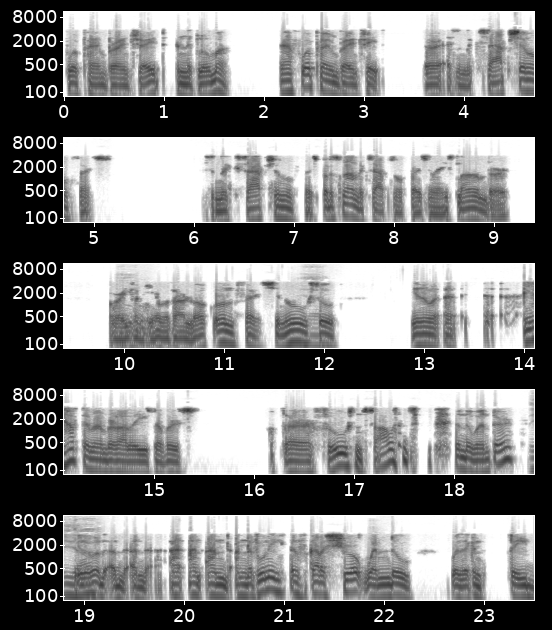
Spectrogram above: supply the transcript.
four pound brown trout in the Glomma. Now, a four pound brown trout there is an exceptional fish. It's an exceptional fish, but it's not an exceptional fish in Iceland or or even here with our local fish. You know, Yeah. so you know, uh, uh, you have to remember a lot of these rivers are frozen solids in the winter. they You know, and and, and and and they've only they've got a short window where they can feed,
